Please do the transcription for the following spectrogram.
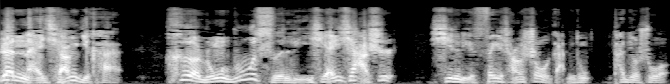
任乃强一看贺龙如此礼贤下士，心里非常受感动。他就说：“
